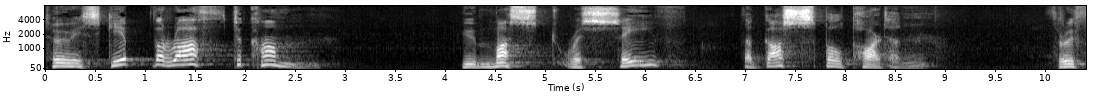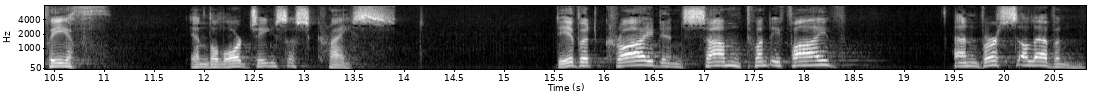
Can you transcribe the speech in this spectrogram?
to escape the wrath to come, you must receive the gospel pardon through faith in the Lord Jesus Christ. David cried in Psalm 25 and verse 11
